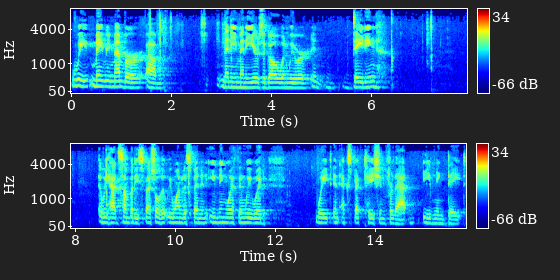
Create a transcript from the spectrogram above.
We may remember um, many, many years ago when we were in dating. We had somebody special that we wanted to spend an evening with, and we would wait in expectation for that evening date,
